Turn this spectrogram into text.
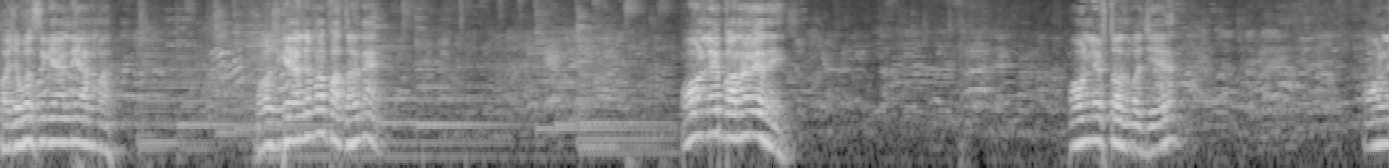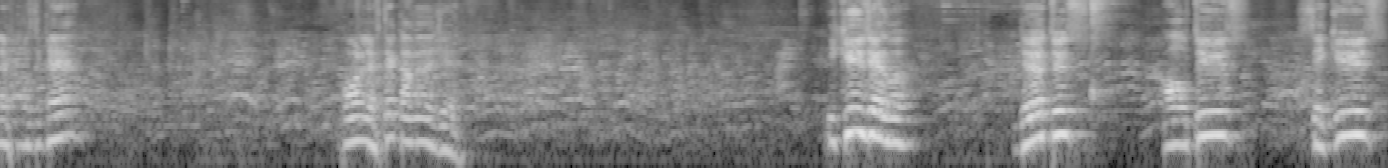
Kocabası geldi yanıma. Hoş geldin mi patrone? 10 lef bana vereyim. 10 lef torbacıya. 10 lef müzikaya. 10 lef de kameracıya. 200 elma. 400, 600, 800,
